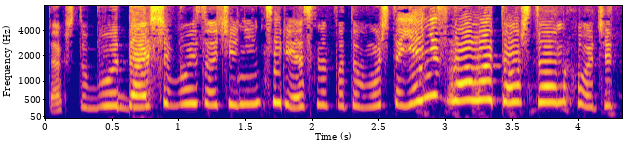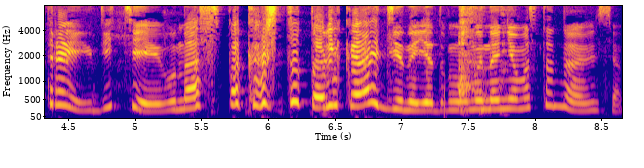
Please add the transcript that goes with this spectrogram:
Так что будет дальше будет очень интересно, потому что я не знала о том, что он хочет троих детей. У нас пока что только один, и я думаю, мы на нем остановимся.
